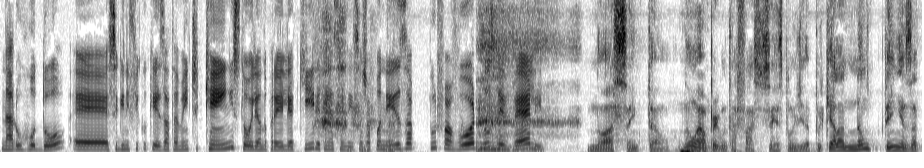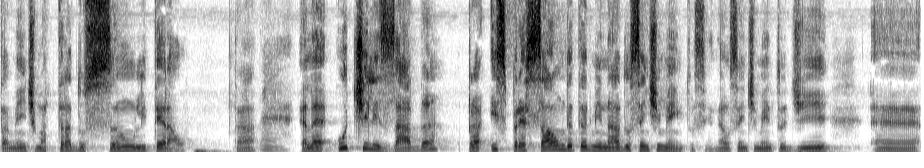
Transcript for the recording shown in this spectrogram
Naruhodô é, significa o que exatamente? Quem? Estou olhando para ele aqui, ele tem ascendência japonesa. Por favor, nos revele. Nossa, então, não é uma pergunta fácil de ser respondida, porque ela não tem exatamente uma tradução literal tá? É. Ela é utilizada para expressar um determinado sentimento, assim, né? O sentimento de é,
